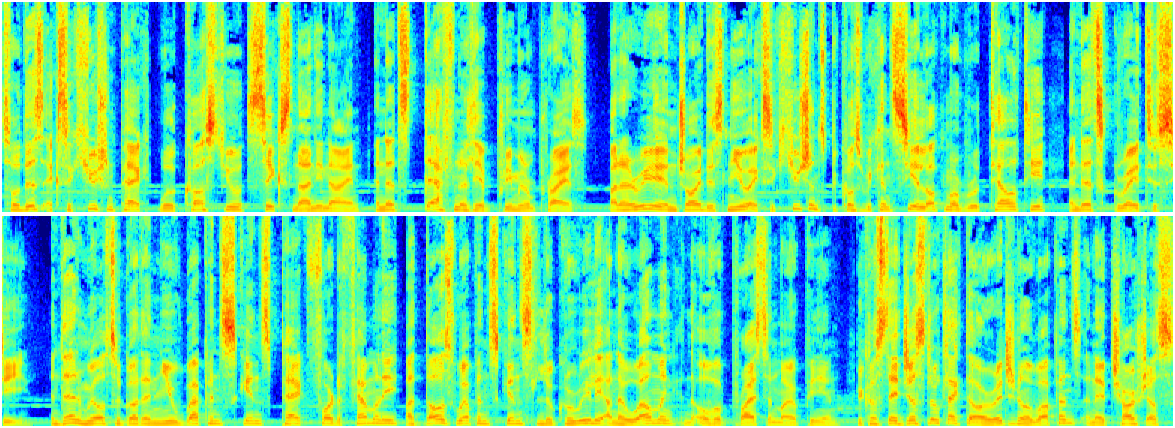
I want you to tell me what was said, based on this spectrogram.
So this execution pack will cost you $6.99 and that's definitely a premium price. But I really enjoy these new executions because we can see a lot more brutality and that's great to see. And then we also got a new weapon skins pack for the family, but those weapon skins look really underwhelming and overpriced in my opinion. Because they just look like the original weapons and they charge us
